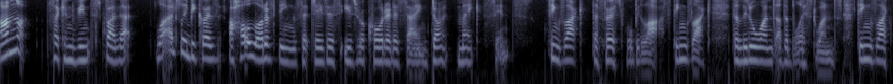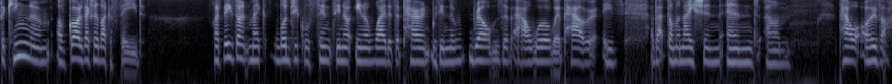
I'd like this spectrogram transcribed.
I'm not so convinced by that largely because a whole lot of things that Jesus is recorded as saying don't make sense Things like the first will be last. Things like the little ones are the blessed ones. Things like the kingdom of God is actually like a seed. Like these don't make logical sense in a, in a way that's apparent within the realms of our world where power is about domination and um, power over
